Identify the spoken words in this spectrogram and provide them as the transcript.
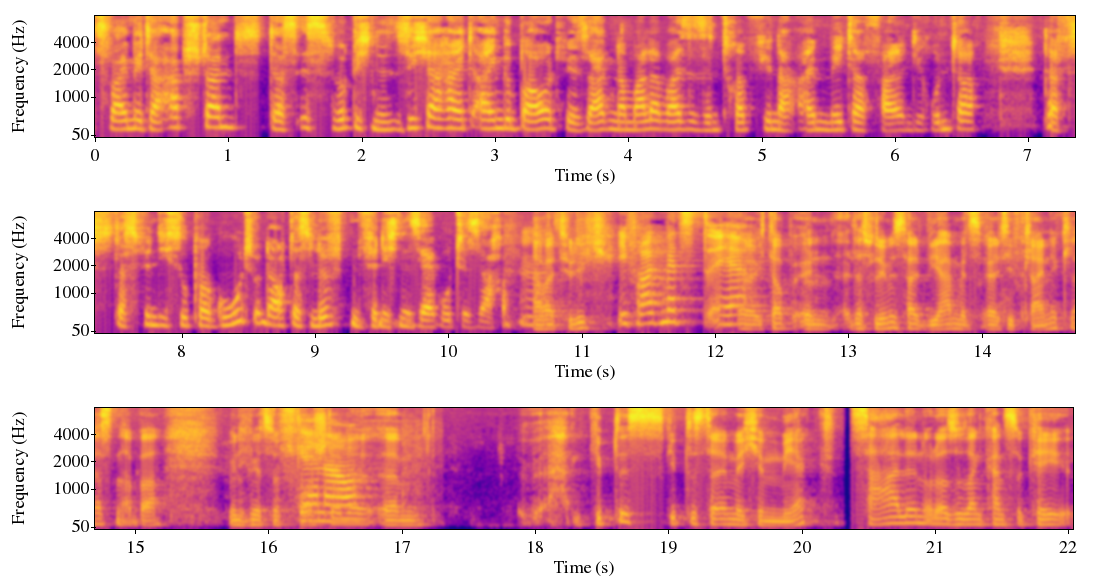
zwei Meter Abstand, das ist wirklich eine Sicherheit eingebaut. Wir sagen normalerweise sind Tröpfchen nach einem Meter fallen die runter. Das, das finde ich super gut und auch das Lüften finde ich eine sehr gute Sache. Mhm. Aber natürlich. Ich frage mich jetzt, ja. Äh, ich glaube, das Problem ist halt, wir haben jetzt relativ kleine Klassen, aber wenn ich mir jetzt so vorstelle, genau. ähm, Gibt es, gibt es da irgendwelche Merkzahlen oder so? Dann kannst du, okay,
